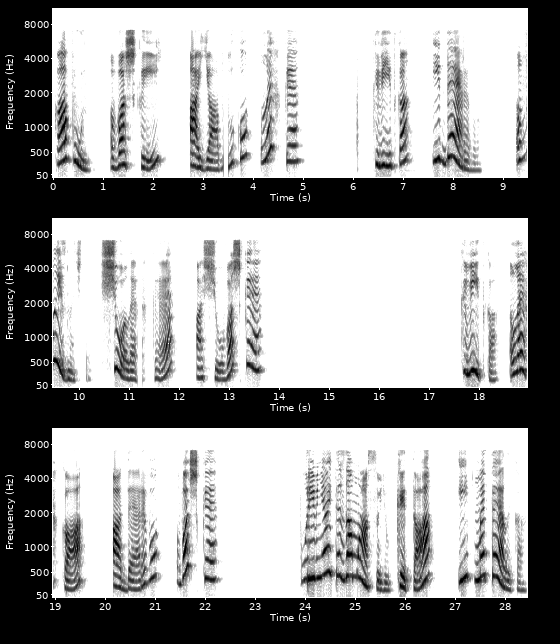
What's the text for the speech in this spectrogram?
Кавун важкий, а яблуко легке. Квітка і дерево. Визначте, що легке, а що важке. Квітка легка, а дерево важке. Порівняйте за масою кита і метелика.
